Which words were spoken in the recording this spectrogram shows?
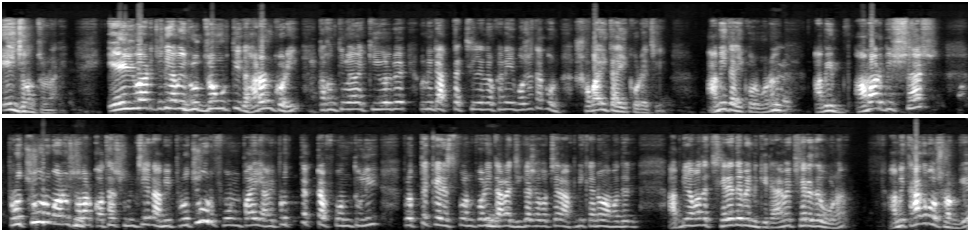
এই যন্ত্রণায়। এইবার যদি আমি রুদ্রমূর্তি ধারণ করি তখন তুমি আমায় কি বলবে? উনি ডাক্তার ছিলেন ওখানেই বসে থাকুন। সবাই তাই করেছে। আমি তাই করব না। আমি আমার বিশ্বাস প্রচুর মানুষ আমার কথা শুনছেন আমি প্রচুর ফোন পাই আমি প্রত্যেকটা ফোন তুলি প্রত্যেককে রেসপন্ড করি তারা জিজ্ঞাসা করছেন আপনি কেন আমাদের আপনি আমাদের ছেড়ে দেবেন কিনা আমি ছেড়ে দেবো না? আমি থাকব সঙ্গে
